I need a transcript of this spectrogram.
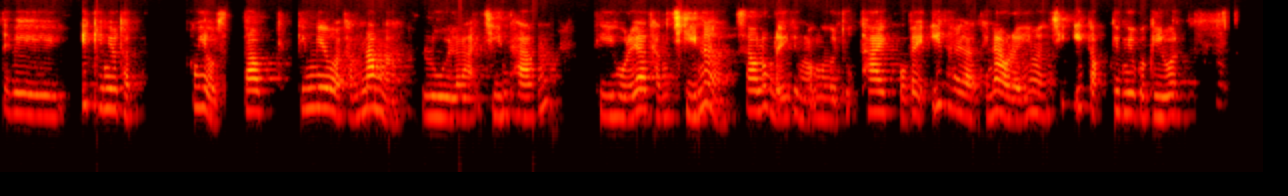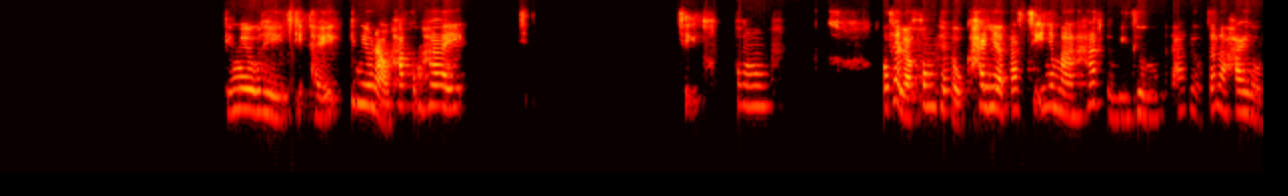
tại vì ít kim ngưu thật. Không hiểu sao kim ngưu vào tháng 5 à lùi lại 9 tháng thì hồi đấy là tháng 9 à? Sao lúc đấy thì mọi người thụ thai có vẻ ít hay là thế nào đấy? Nhưng mà chị ít gặp kim ngưu cực kỳ luôn. Kim ngưu thì chị thấy kim ngưu nào hát cũng hay. Chị, chị không có thể là không hiểu hay như là ca sĩ nhưng mà hát kiểu bình thường đã kiểu rất là hay rồi.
